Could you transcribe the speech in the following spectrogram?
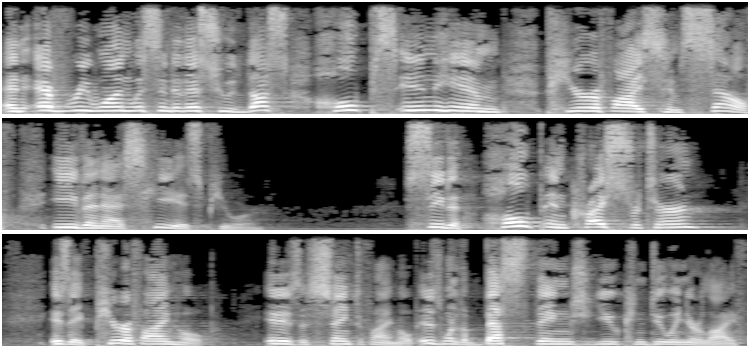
And everyone, listen to this, who thus hopes in him purifies himself, even as he is pure. See, to hope in Christ's return is a purifying hope. It is a sanctifying hope. It is one of the best things you can do in your life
